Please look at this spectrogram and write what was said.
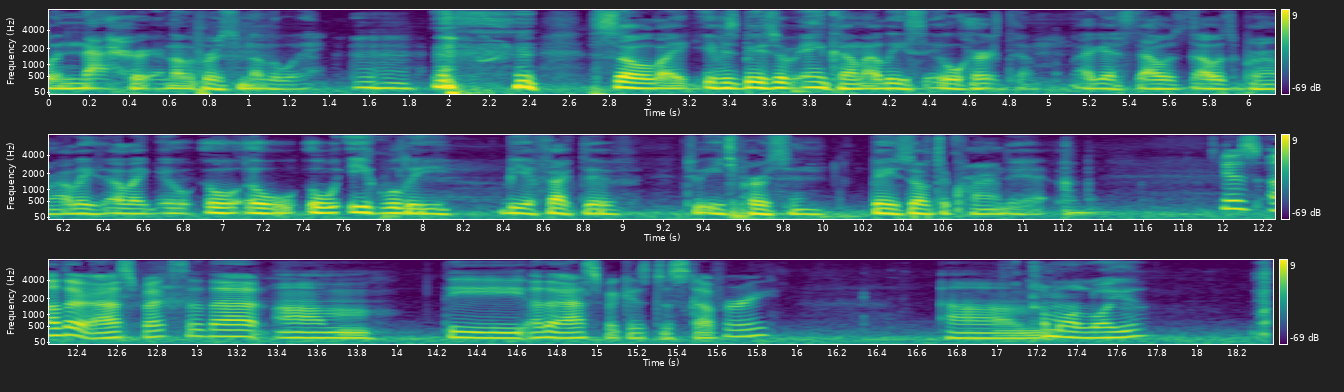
but not hurt another person another way. Mm-hmm. So like if it's based off income, at least it will hurt them. I guess that was that was the problem. At least like it will it will- it will equally be effective to each person based off the crime they have. There's other aspects of that. Um, the other aspect is discovery. Um, Come on, lawyer.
